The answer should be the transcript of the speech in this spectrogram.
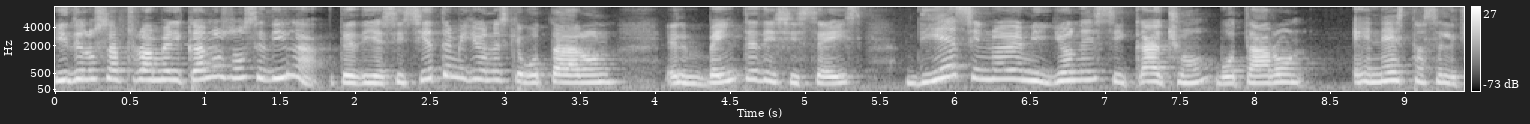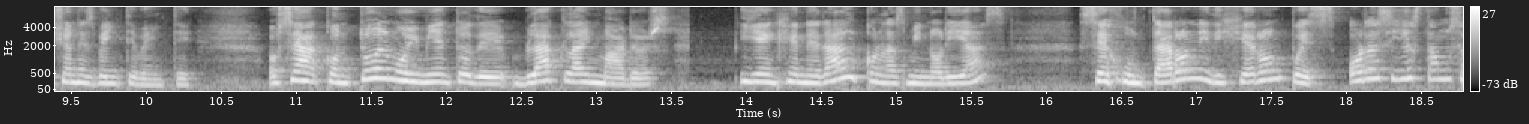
Y de los afroamericanos no se diga. De 17 millones que votaron en 2016, 19 millones y cacho votaron en estas elecciones 2020. O sea, con todo el movimiento de Black Lives Matter y en general con las minorías, se juntaron y dijeron, pues ahora sí ya estamos,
